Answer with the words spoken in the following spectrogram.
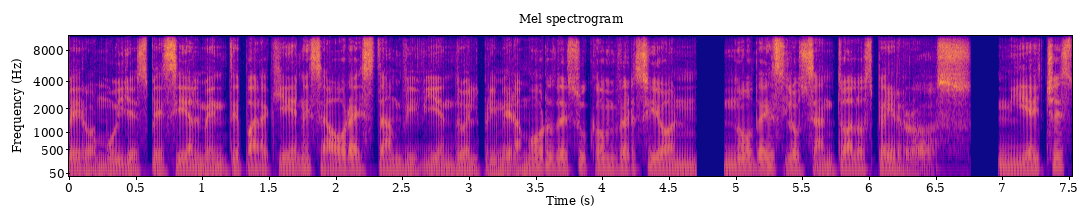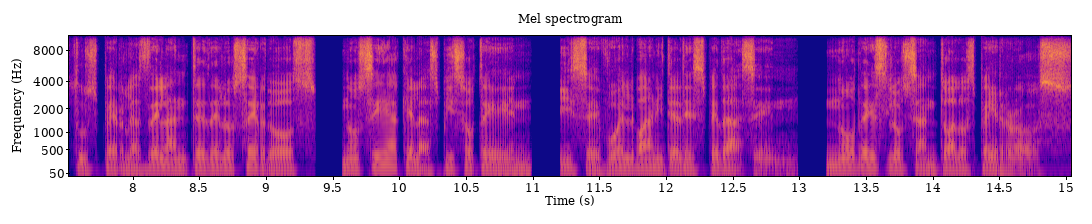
pero muy especialmente para quienes ahora están viviendo el primer amor de su conversión, no des lo santo a los perros, ni eches tus perlas delante de los cerdos, no sea que las pisoteen, y se vuelvan y te despedacen. No des lo santo a los perros.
